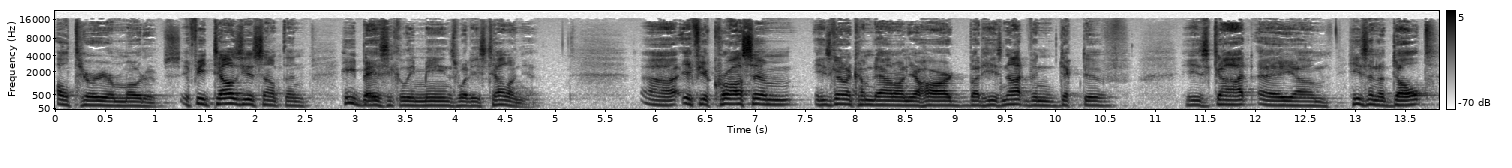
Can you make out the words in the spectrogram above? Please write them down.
ulterior motives. If he tells you something, he basically means what he's telling you. Uh, if you cross him, he's going to come down on you hard, but he's not vindictive. He's got a, um, he's an adult,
